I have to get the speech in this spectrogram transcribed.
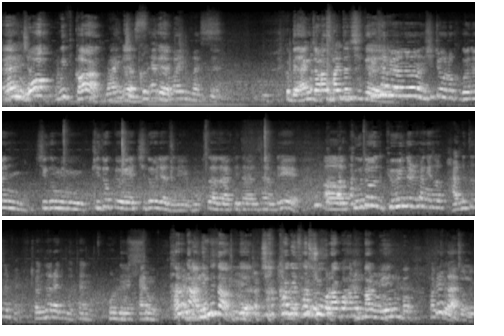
and walk with God. Righteous 예, 그, and 예, blameless. 예. 그 맹자가 살던 시대에 그렇다면은 실적으로 그거는 지금 기독교의 지도자들이 목사다 기타 하는 사람들이 어, 교도 교인들을 향해서 바른 뜻을 전달하지 못한 그 잘못 다른 거 아닙니다. 음. 예, 착하게 사시오라고 하는 말 외에는 뭐 할 게 그러니까. 없잖아요.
